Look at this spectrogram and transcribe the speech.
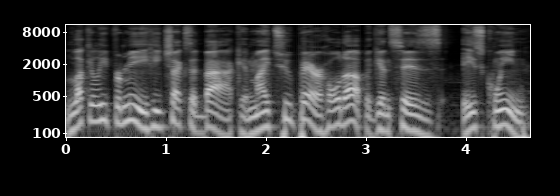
Luckily for me, he checks it back, and my two pair hold up against his ace queen.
